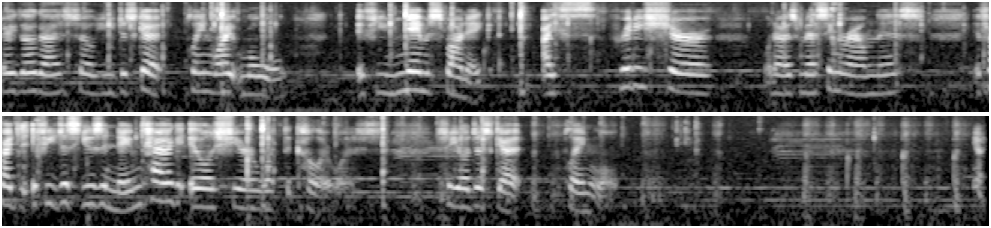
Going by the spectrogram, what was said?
There you go, guys. So, you just get plain white wool if you name a spawn egg. I'm pretty sure when I was messing around this, if I if you just use a name tag, it will share what the color was. So you'll just get plain wool. Yeah.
